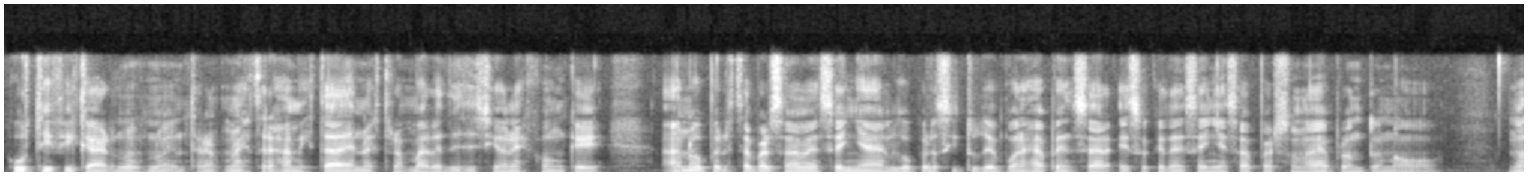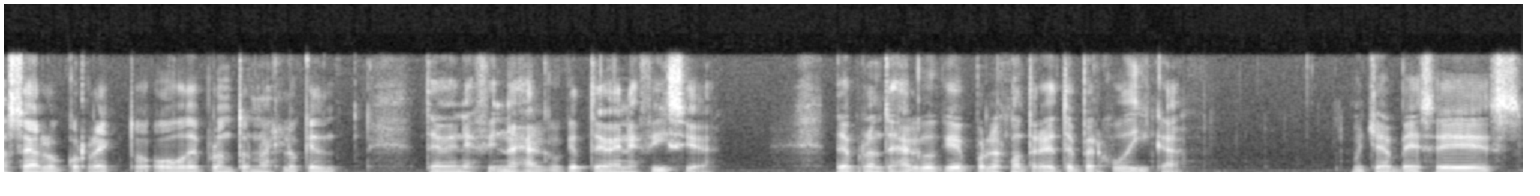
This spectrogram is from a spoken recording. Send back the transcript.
justificarnos nuestras amistades, nuestras malas decisiones con que, ah, no, pero esta persona me enseña algo, pero si tú te pones a pensar, eso que te enseña esa persona de pronto no, no sea lo correcto o de pronto no es lo que te beneficia, no es algo que te beneficia. De pronto es algo que por el contrario te perjudica. Muchas veces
